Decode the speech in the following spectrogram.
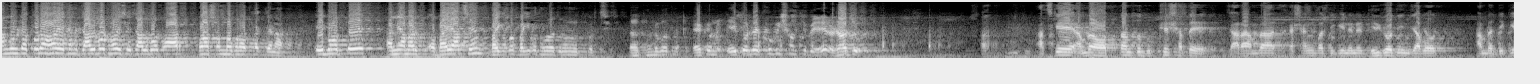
আঙ্গুলটা তোলা হয় এখানে জাল ভোট হয় সে জাল ভোট আর হওয়ার সম্ভাবনা থাকবে না। এই মুহূর্তে আমি আমার ভাই আছেন ভাইকে ভাইকে কথা বলার জন্য অনুরোধ করছি। ধন্যবাদ। এখন এই পর্যায়ে খুবই সংক্ষেপে রাজু। আজকে আমরা অত্যন্ত দুঃখের সাথে যারা আমরা ঢাকা সাংবাদিক ইউনিয়নের দীর্ঘদিন যাবৎ আমরা দেখে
